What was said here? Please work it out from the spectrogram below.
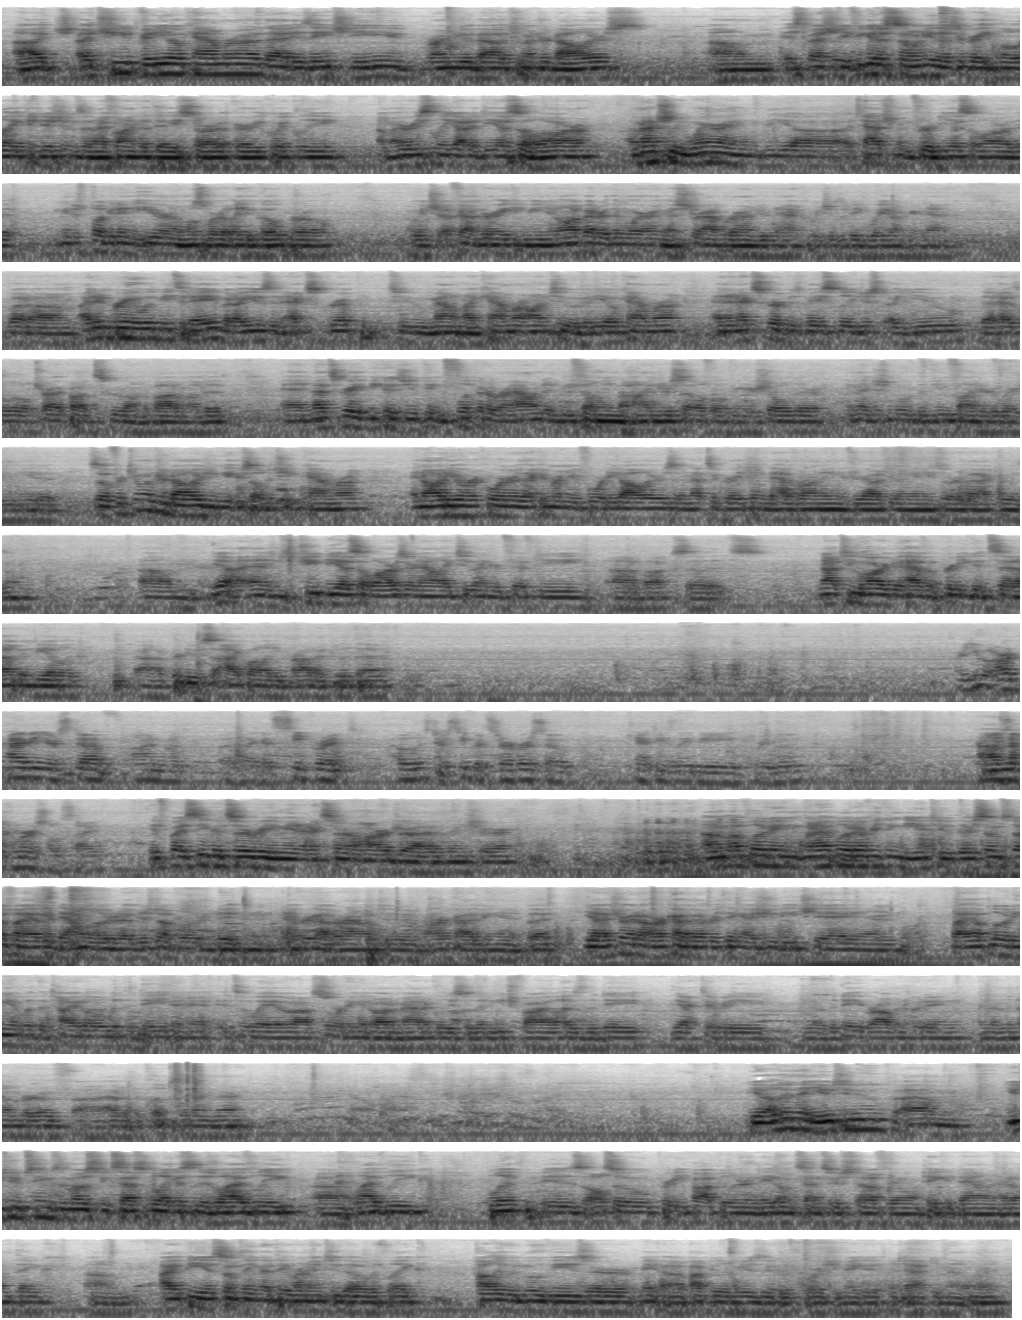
Uh, ch- a cheap video camera that is HD run you about two hundred dollars. Um, especially if you get a Sony, those are great in low light conditions, and I find that they start up very quickly. Um, I recently got a DSLR. I'm actually wearing the uh, attachment for a DSLR that you can just plug it into here and almost wear it like a GoPro, which I found very convenient. A lot better than wearing a strap around your neck, which is a big weight on your neck. But um, I didn't bring it with me today, but I use an X grip to mount my camera onto, a video camera. And an X grip is basically just a U that has a little tripod screw on the bottom of it. And that's great because you can flip it around and be filming behind yourself over your shoulder, and then just move the viewfinder to where you need it. So for $200, you can get yourself a cheap camera. An audio recorder that can run you $40, and that's a great thing to have running if you're out doing any sort of activism. Um, yeah, and cheap DSLRs are now like 250 uh, bucks, so it's not too hard to have a pretty good setup and be able to uh, produce a high quality product with that. Are you archiving your stuff on uh, like a secret host or secret server so it can't easily be removed? Or I'm use a commercial site? If by secret server you mean an external hard drive, then sure. I'm uploading, when I upload everything to YouTube, there's some stuff I haven't downloaded, I've just uploaded it and never got around to archiving it. But yeah, I try to archive everything I shoot each day, and by uploading it with the title, with the date in it, it's a way of uh, sorting it automatically so that each file has the date, the activity, you know, the date Robin Hooding, and then the number of uh, out of the clips that are in there. Yeah, other than YouTube, um, YouTube seems the most accessible. I guess there's Live Leak. Uh, Live Leak. Blip is also pretty popular, and they don't censor stuff. They won't take it down. I don't think. Um, IP is something that they run into though with like Hollywood movies or uh, popular music. Of course, you may get attacked in that way.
